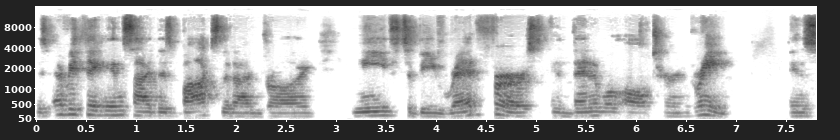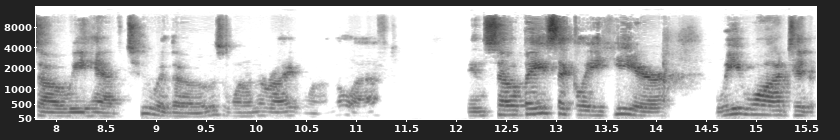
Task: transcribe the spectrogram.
is everything inside this box that I'm drawing needs to be red first and then it will all turn green. And so we have two of those, one on the right, one on the left. And so basically here, we wanted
